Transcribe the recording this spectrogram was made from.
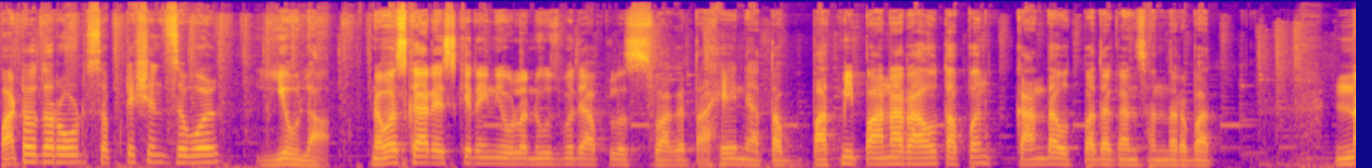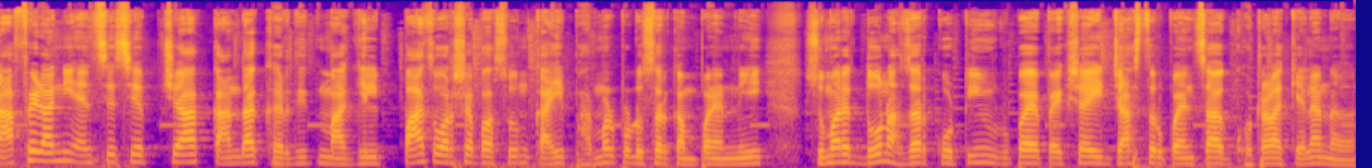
Patoda road सबस्टेशनजवळ येवला. नमस्कार एस के नाईन येवला न्यूजमध्ये आपलं स्वागत आहे आणि आता बातमी पाहणार आहोत आपण कांदा उत्पादकांसंदर्भात. नाफेड आणि एन सी सी एफच्या कांदा खरेदीत मागील पाच वर्षापासून काही फार्मर प्रोड्युसर कंपन्यांनी सुमारे दोन हजार कोटी रुपयापेक्षाही जास्त रुपयांचा घोटाळा केल्यानं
